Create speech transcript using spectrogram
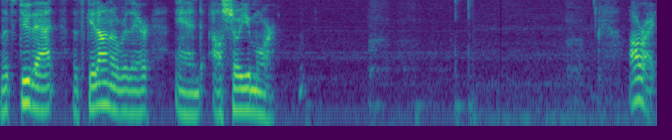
let's do that. Let's get on over there and I'll show you more. All right,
